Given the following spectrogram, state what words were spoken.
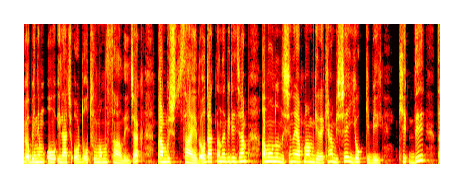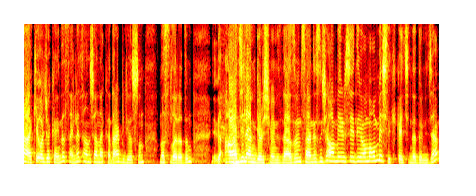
ve o benim o ilaç orada oturmamı sağlayacak. Ben bu sayede odaklanabileceğim ama onun dışında yapmam gereken bir şey yok gibi di ta ki Ocak ayında seninle tanışana kadar biliyorsun nasıl aradım. Acilen görüşmemiz lazım. Sen diyorsun şu an bir şey diyeyim ama 15 dakika içinde döneceğim.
